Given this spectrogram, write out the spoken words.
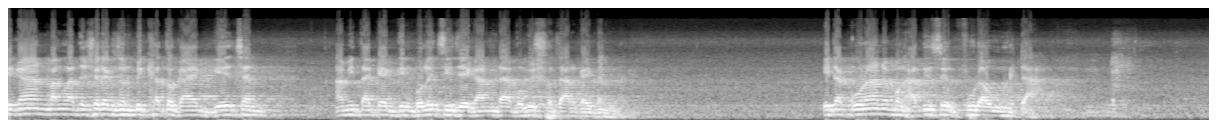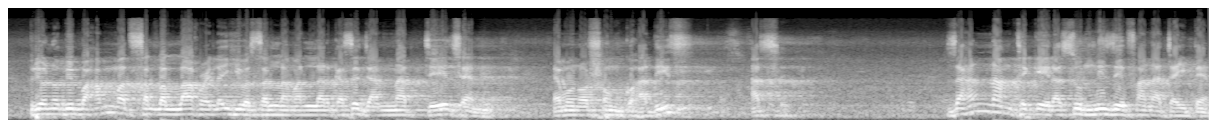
এ গান বাংলাদেশের একজন বিখ্যাত গায়ক গেয়েছেন। আমি তাকে একদিন বলেছি যে গানটা ভবিষ্যতে আর গাইবেন না। এটা কোরআন এবং হাদিসের পুরা উল্টা। প্রিয় নবী মোহাম্মদ সাল্লাহ আলাইহি ওয়াসাল্লাম আল্লাহর কাছে জান্নাত চেয়েছেন, এমন অসংখ্য হাদিস আছে। জাহান্নাম থেকে রাসূল নিজে ফানা চাইতেন,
